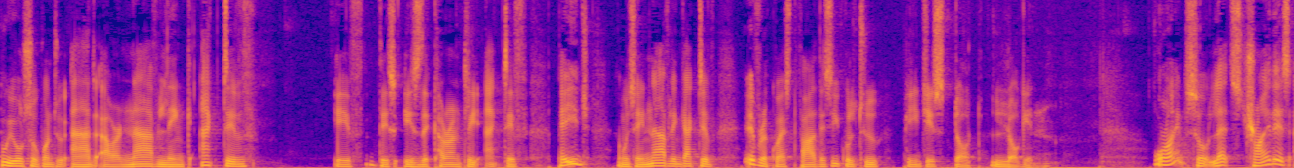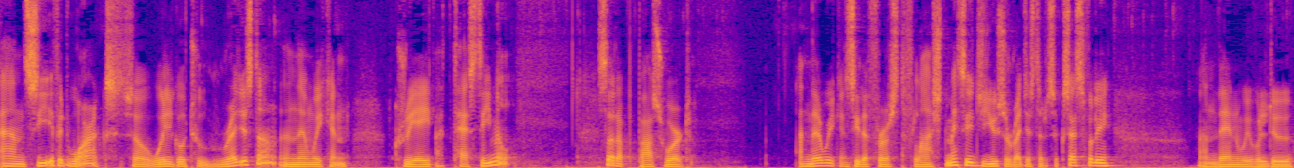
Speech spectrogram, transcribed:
We also want to add our nav link active if this is the currently active page, and we say nav link active if request path is equal to pages.login. All right, so let's try this and see if it works. So we'll go to register and then we can create a test email, set up a password, and there we can see the first flashed message, user registered successfully and then we will do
